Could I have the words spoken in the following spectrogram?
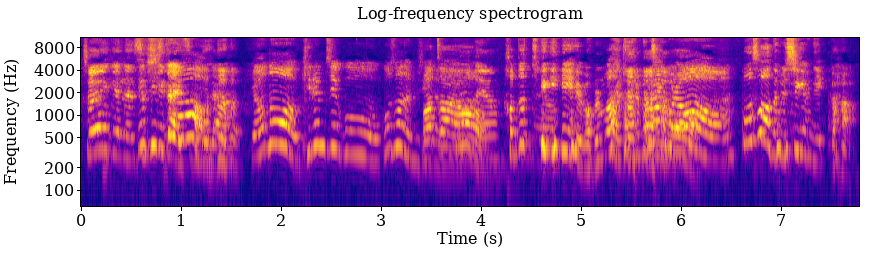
저에게는 스시가. 있습니다. 연어 기름지고 고소한 음식이잖아요. 맞아요. 감자튀김 얼마나 기름지고 그럼 고소한 음식입니까?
